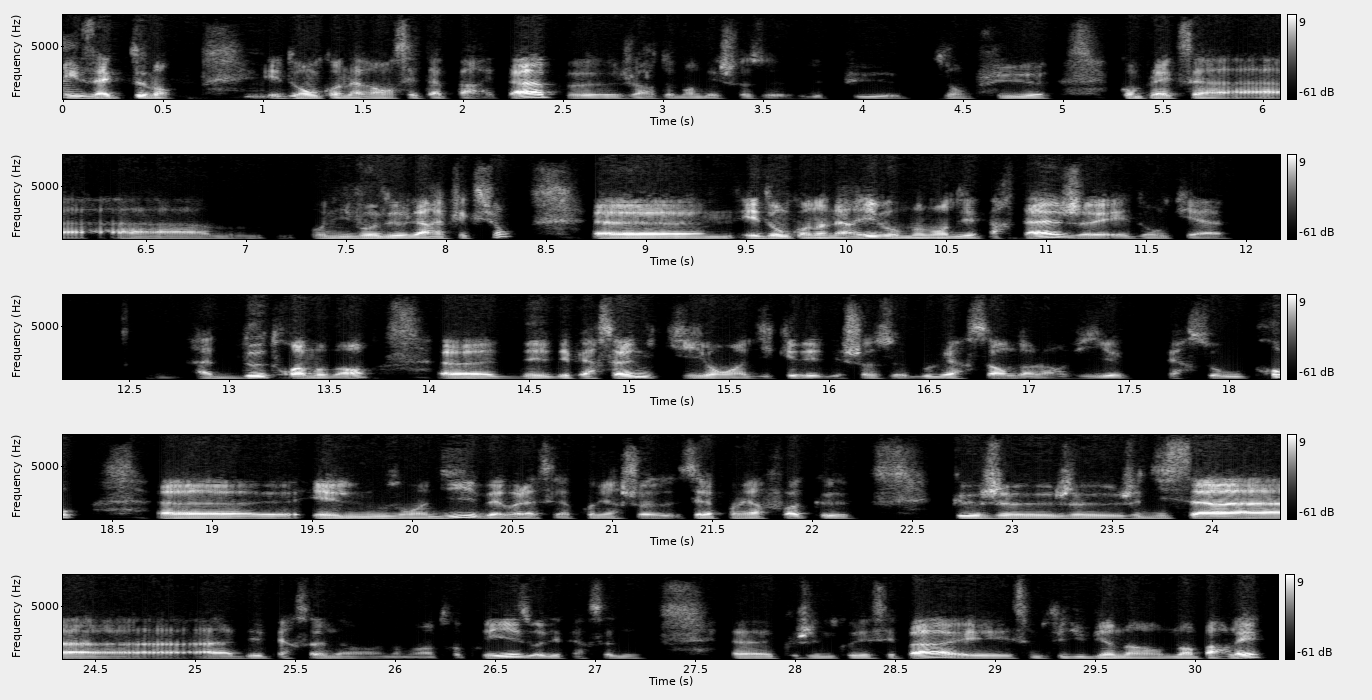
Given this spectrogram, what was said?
Exactement. Et Mmh. donc on avance étape par étape, je leur demande des choses, de plus en plus, complexes à à, au niveau de la réflexion, hem et donc on en arrive au moment des partages et donc il y a à deux trois moments, heu, des des personnes qui ont indiqué des des choses bouleversantes dans leur vie, perso ou pro, heu et elles nous ont dit: ben voilà, c'est la première chose c'est la première fois que que je je je dis ça à à des personnes dans dans mon entreprise ou à des personnes, heu, que je ne connaissais pas et ça me fait du bien d'en parler»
